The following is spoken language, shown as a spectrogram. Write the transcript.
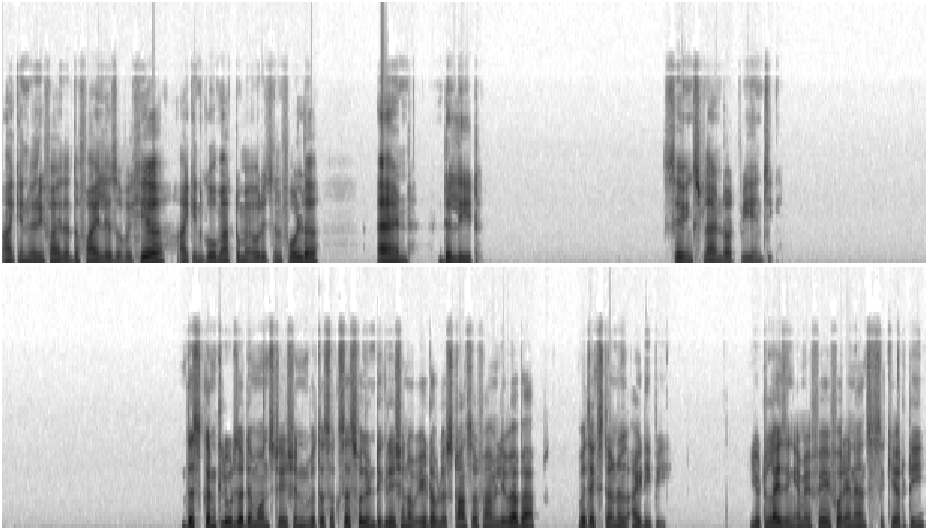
I can verify that the file is over here. I can go back to my original folder and delete savingsplan.png. This concludes a demonstration with a successful integration of AWS Transfer Family Web App with external IDP. utilizing MFA for enhanced security,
